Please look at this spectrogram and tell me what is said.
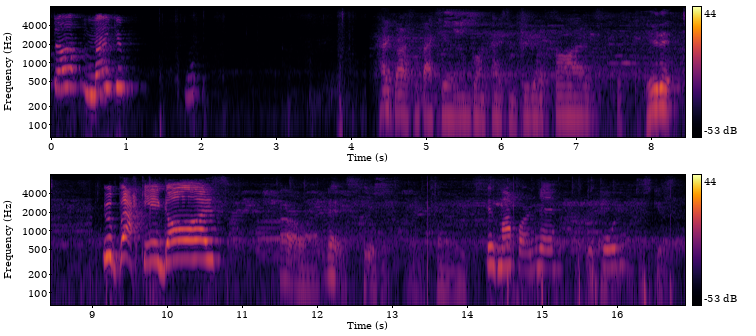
stop making. Hey guys, we're back here and I'm going to play some GTA 5. Let's hit it. You're back here, guys. Alright, let's hit it. Okay. There's my phone there, recording. Just get it.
